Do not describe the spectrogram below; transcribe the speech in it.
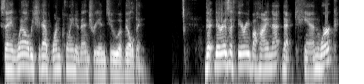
saying, well, we should have one point of entry into a building. There, there is a theory behind that that can work.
